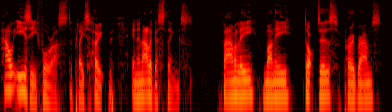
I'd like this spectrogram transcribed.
How easy for us to place hope in analogous things family, money, doctors, programs.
